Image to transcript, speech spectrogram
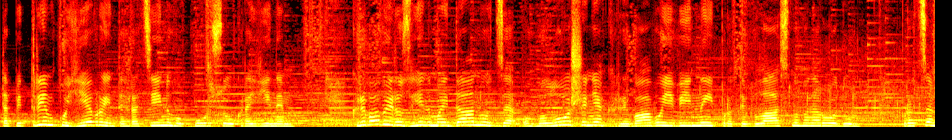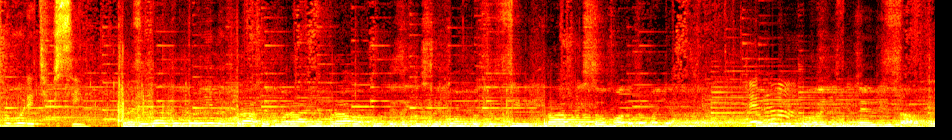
та підтримку євроінтеграційного курсу України. Кривавий розгін майдану це оголошення кривавої війни проти власного народу. Про це говорять всі. Президент України втратив моральне право бути захисником конституційних прав і свобод громадян. Тому він повинен піти у відставку.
